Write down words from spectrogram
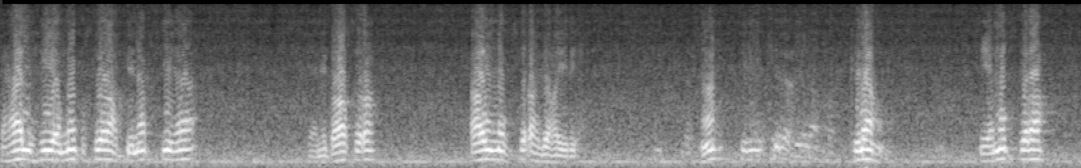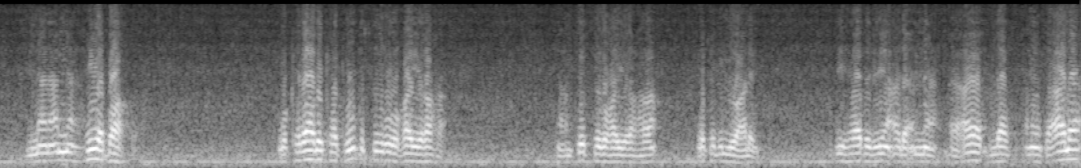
فهل هي مبصرة بنفسها يعني باصرة أو مبصرة لغيرها؟ ها؟ كلاهما. هي مبصرة بمعنى أنها هي باصرة. وكذلك تبصر غيرها. نعم تبصر غيرها وتدل عليه. في هذا دليل على أن آيات الله سبحانه وتعالى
